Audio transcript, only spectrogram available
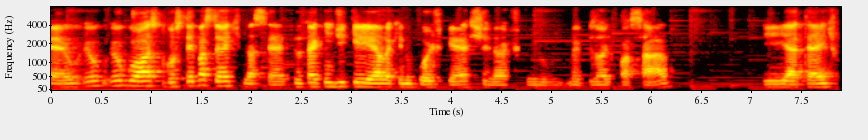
É, eu, eu, eu, gosto, gostei bastante da série. Tanto é que indiquei ela aqui no podcast, acho que no, no episódio passado. E até a gente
